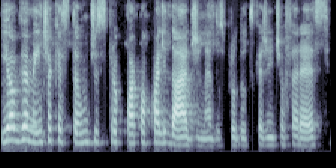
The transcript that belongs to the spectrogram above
e, obviamente, a questão de se preocupar com a qualidade né, dos produtos que a gente oferece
